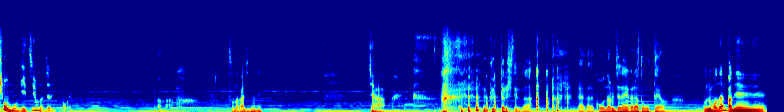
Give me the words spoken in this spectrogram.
今日もう月曜なんじゃねえか、俺。まあまあ。そんな感じだね。じゃあ、ぐったりしてるな。だからこうなるんじゃないかなと思ったよ。俺もなんかね、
